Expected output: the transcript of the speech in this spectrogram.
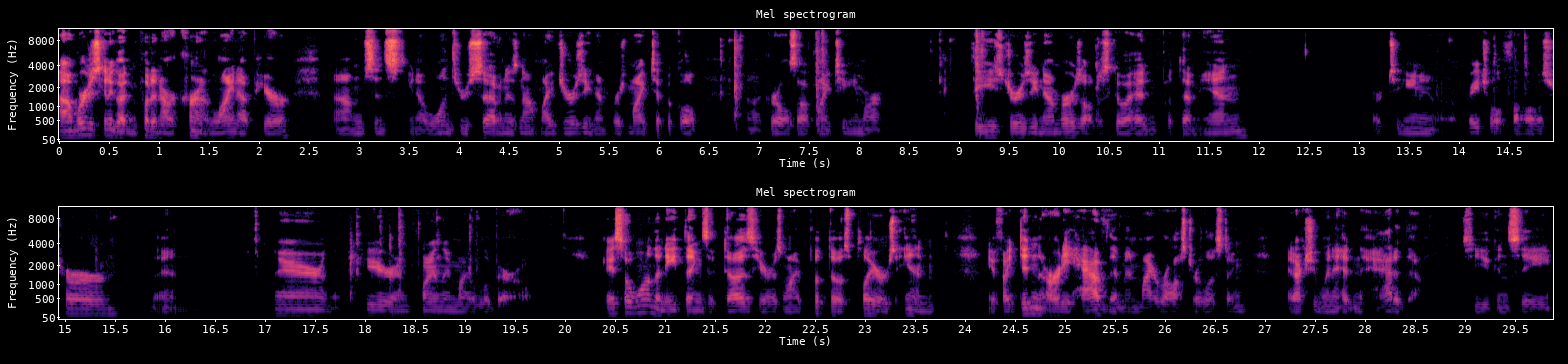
Uh, we're just going to go ahead and put in our current lineup here. Um, since you know one through seven is not my jersey numbers, my typical uh, girls off my team are these jersey numbers. I'll just go ahead and put them in. 13, uh, Rachel follows her, then there, then here, and finally my libero. Okay, so one of the neat things it does here is when I put those players in, if I didn't already have them in my roster listing, it actually went ahead and added them. So you can see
